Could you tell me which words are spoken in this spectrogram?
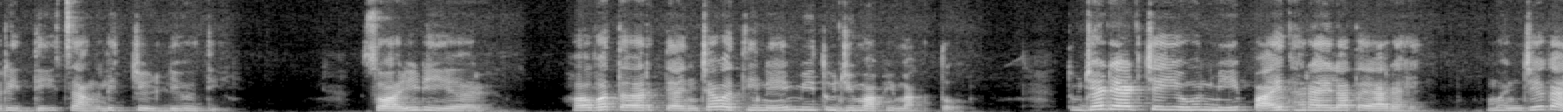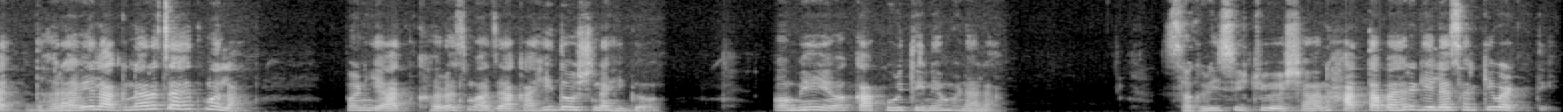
रिद्धी चांगलीच चिडली होती. सॉरी डिअर हवं तर त्यांच्या वतीने मी तुझी माफी मागतो. तुझ्या डॅडचे येऊन मी पाय धरायला तयार आहे. म्हणजे काय? धरावे लागणारच आहेत मला. पण यात खरंच माझा काही दोष नाही गं. अमेय काकुळतीने म्हणाला. सगळी सिच्युएशन हाताबाहेर गेल्यासारखी वाटते.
